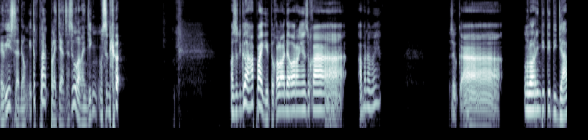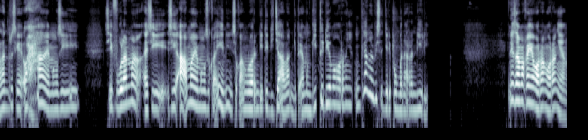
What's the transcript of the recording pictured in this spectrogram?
nggak bisa dong. Itu pelecehan seksual anjing maksud gue maksud gue apa gitu? Kalau ada orang yang suka apa namanya? Suka ngeluarin titik di jalan terus kayak wah emang si si Fulan mah eh si si A mah emang suka ini suka ngeluarin titik di jalan gitu. Emang gitu dia mah orangnya. Enggak nggak bisa jadi pembenaran diri. Ini sama kayak orang-orang yang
